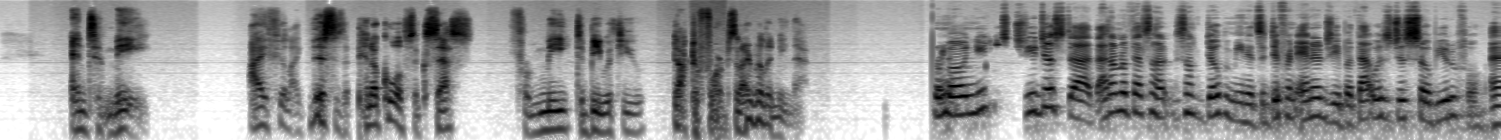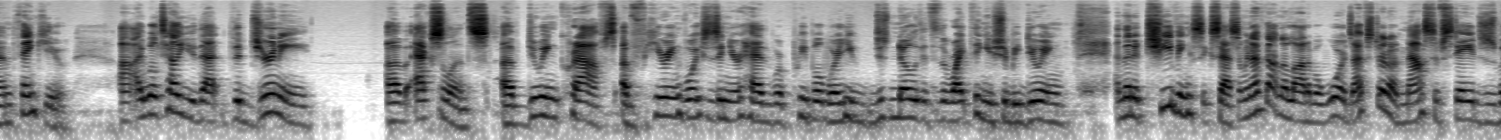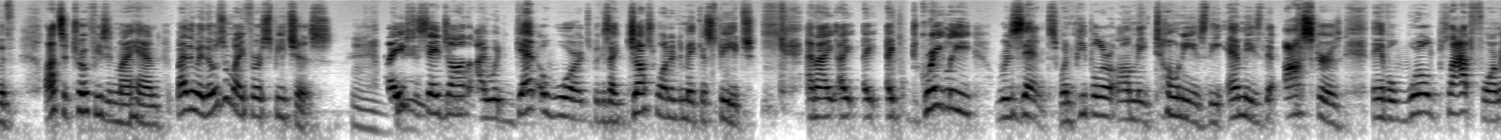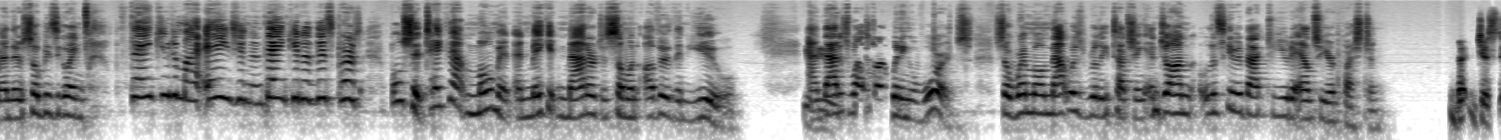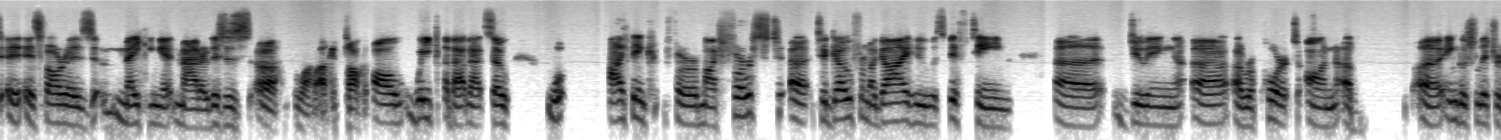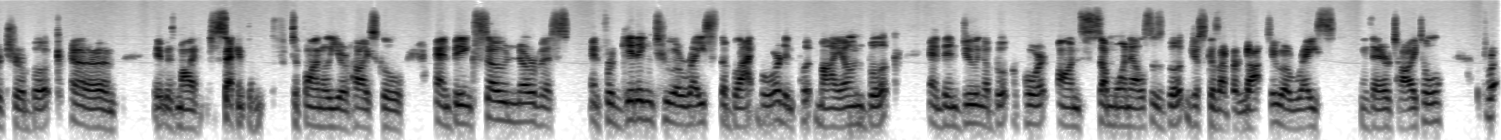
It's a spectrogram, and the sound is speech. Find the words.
and to me, I feel like this is a pinnacle of success for me to be with you, Dr. Forbes, and I really mean that. Ramon, you just, you just uh, I don't know if that's not it's not dopamine, it's a different energy, but that was just so beautiful, and thank you. Uh, I will tell you that the journey of excellence, of doing crafts, of hearing voices in your head where people, where you just know that's the right thing you should be doing, and then achieving success. I mean, I've gotten a lot of awards. I've stood on massive stages with lots of trophies in my hand. By the way, those were my first speeches. Mm-hmm. I used to say, John, I would get awards because I just wanted to make a speech. And I, I, I greatly resent when people are on the Tonys, the Emmys, the Oscars. They have a world platform and they're so busy going, thank you to my agent and thank you to this person. Bullshit. Take that moment and make it matter to someone other than you. Mm-hmm. And that is why I started winning awards. So, Ramon, that was really touching. And, John, let's give it back to you to answer your question. But just as far as making it matter, this is, uh, well, I could talk all week about that. So, I think for my first, uh, to go from a guy who was 15 uh, doing uh, a report on a, a English literature book. Uh, it was my second to final year of high school, and being so nervous and forgetting to erase the blackboard and put my own book, and then doing a book report on someone else's book just because I forgot to erase their title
